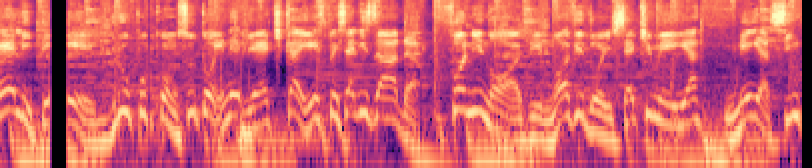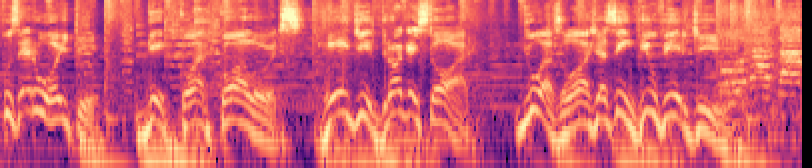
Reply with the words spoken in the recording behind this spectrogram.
LT Grupo Consultor Energética Especializada. Fone 99276-6508. Decor Colors. Rede Droga Store. Duas lojas em Rio Verde. Morada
